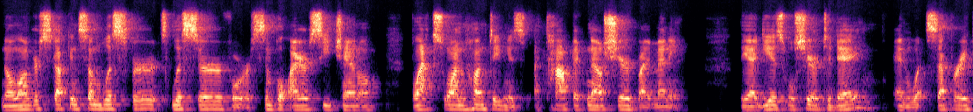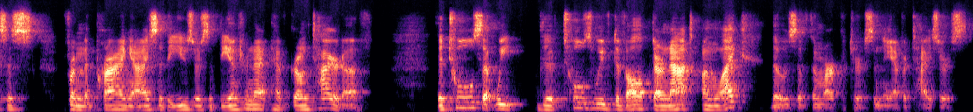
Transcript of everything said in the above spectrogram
No longer stuck in some listserv or simple IRC channel, black swan hunting is a topic now shared by many. The ideas we'll share today and what separates us from the prying eyes of the users of the internet have grown tired of. The tools that we, the tools we've developed are not unlike those of the marketers and the advertisers,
